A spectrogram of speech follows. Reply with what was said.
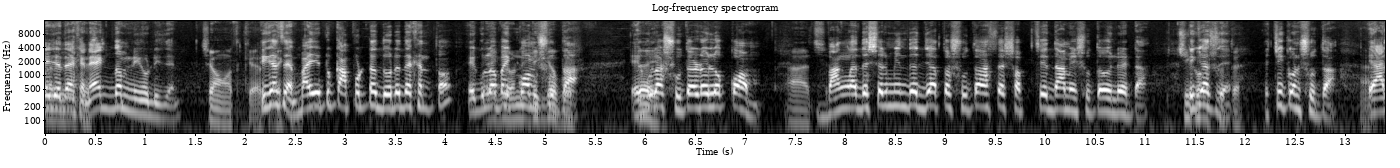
এই যে দেখেন একদম নিউ ডিজাইন চমৎকার ঠিক আছে? ভাই একটু কাপড়টা ধরে দেখেন তো। এগুলা ভাই কম সুতা। এগুলা সুতাটা হলো কম। আচ্ছা। বাংলাদেশের মধ্যে যত সুতা আছে সবচেয়ে দামি সুতা হলো এটা। ঠিক আছে? চিকন সুতা। আর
